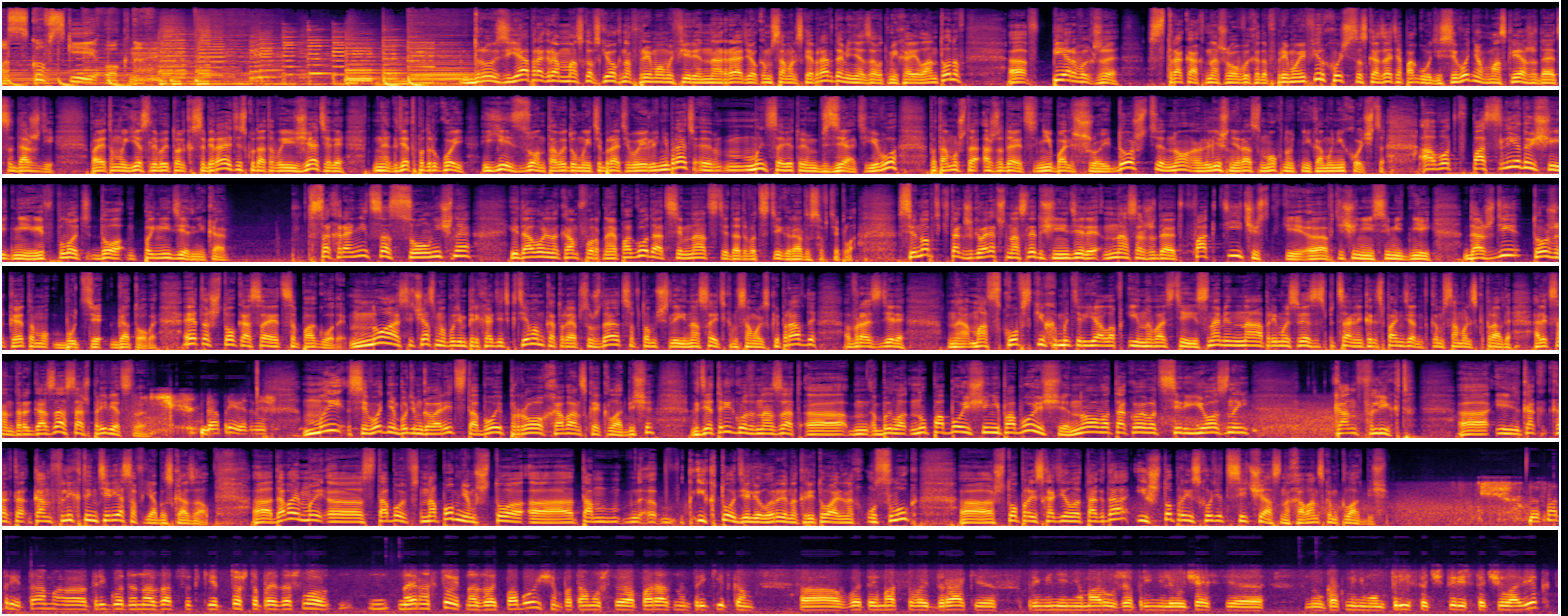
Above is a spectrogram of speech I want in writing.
Московские окна. Друзья, программа «Московские окна» в прямом эфире на радио «Комсомольская правда». Меня зовут Михаил Антонов. Э, в первых же строках нашего выхода в прямой эфир хочется сказать о погоде. Сегодня в Москве ожидается дожди. Поэтому, если вы только собираетесь куда-то выезжать или где-то под рукой есть зонт, а вы думаете, брать его или не брать, э, мы советуем взять его, потому что ожидается небольшой дождь, но лишний раз мокнуть никому не хочется. А вот в последующие дни и вплоть до понедельника сохранится солнечная и довольно комфортная погода от 17 до 20 градусов тепла. Синоптики также говорят, что на следующей неделе нас ожидают фактически э, в течение 7 дней дожди. Тоже к этому будьте готовы. Это что касается погоды. Ну а сейчас мы будем переходить к темам, которые обсуждаются, в том числе и на сайте «Комсомольской правды» в разделе э, московских материалов и новостей. И с нами на прямой связи специальный корреспондент «Комсомольской правды» Александр Газа. Саш, приветствую. Да, привет, Миш. Мы сегодня будем говорить с тобой про Хованское кладбище, где три года назад э, было, ну, побоище, не побоище, но вот такой вот серьезный конфликт. Uh, и как, как-то конфликт интересов, я бы сказал. Uh, давай мы uh, с тобой напомним, что там и кто делил рынок ритуальных услуг, что происходило тогда и что происходит сейчас на Хованском кладбище. Ну смотри, там э, три года назад все-таки то, что произошло, наверное, стоит назвать побоищем, потому что по разным прикидкам э, в этой массовой драке с применением оружия приняли участие, ну, как минимум 300-400 человек.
